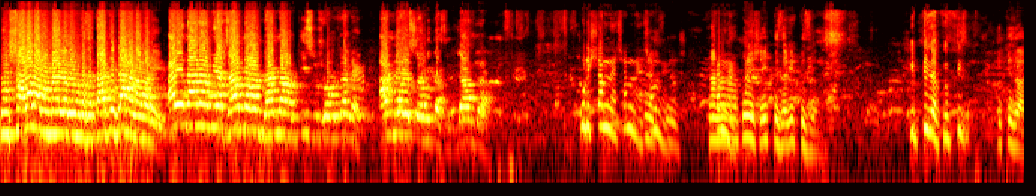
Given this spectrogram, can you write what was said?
তুই সারা আমার মেয়ে লাগানোর কাছে তাতে জানা না মারে আরে না না মিয়া ঠান্ডা হন, ঠান্ডা হন, কিছু সমস্যা নেই। আমি ব্যবস্থা নিতেছি যান যান পুলিশ সামনে সামনে সামনে। না না না পুলিশ একটু যা একটু ইফতিজার? ইফতিজার।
